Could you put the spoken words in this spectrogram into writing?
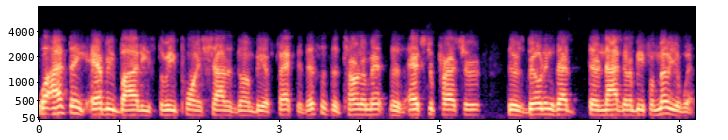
Well, I think everybody's three point shot is going to be affected. This is the tournament. There's extra pressure. There's buildings that they're not going to be familiar with,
